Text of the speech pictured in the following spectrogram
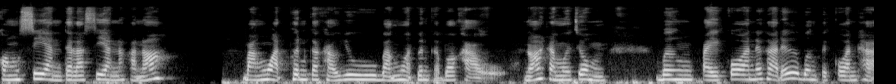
ของเซียนแต่ละเซียนนะคะเนาะบางงวดเพิ่นกับเขาอยู่ บางงวดเพิ่นกับบ่เขาเนาะท่านผู้ชม เบิ่งไปก่อนเด้อค่ะเด้อเบิ่งไปก่อนถ้า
